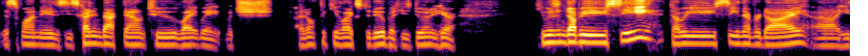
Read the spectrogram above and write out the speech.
This one is he's cutting back down to lightweight, which I don't think he likes to do, but he's doing it here. He was in WEC. WEC never die. Uh, he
